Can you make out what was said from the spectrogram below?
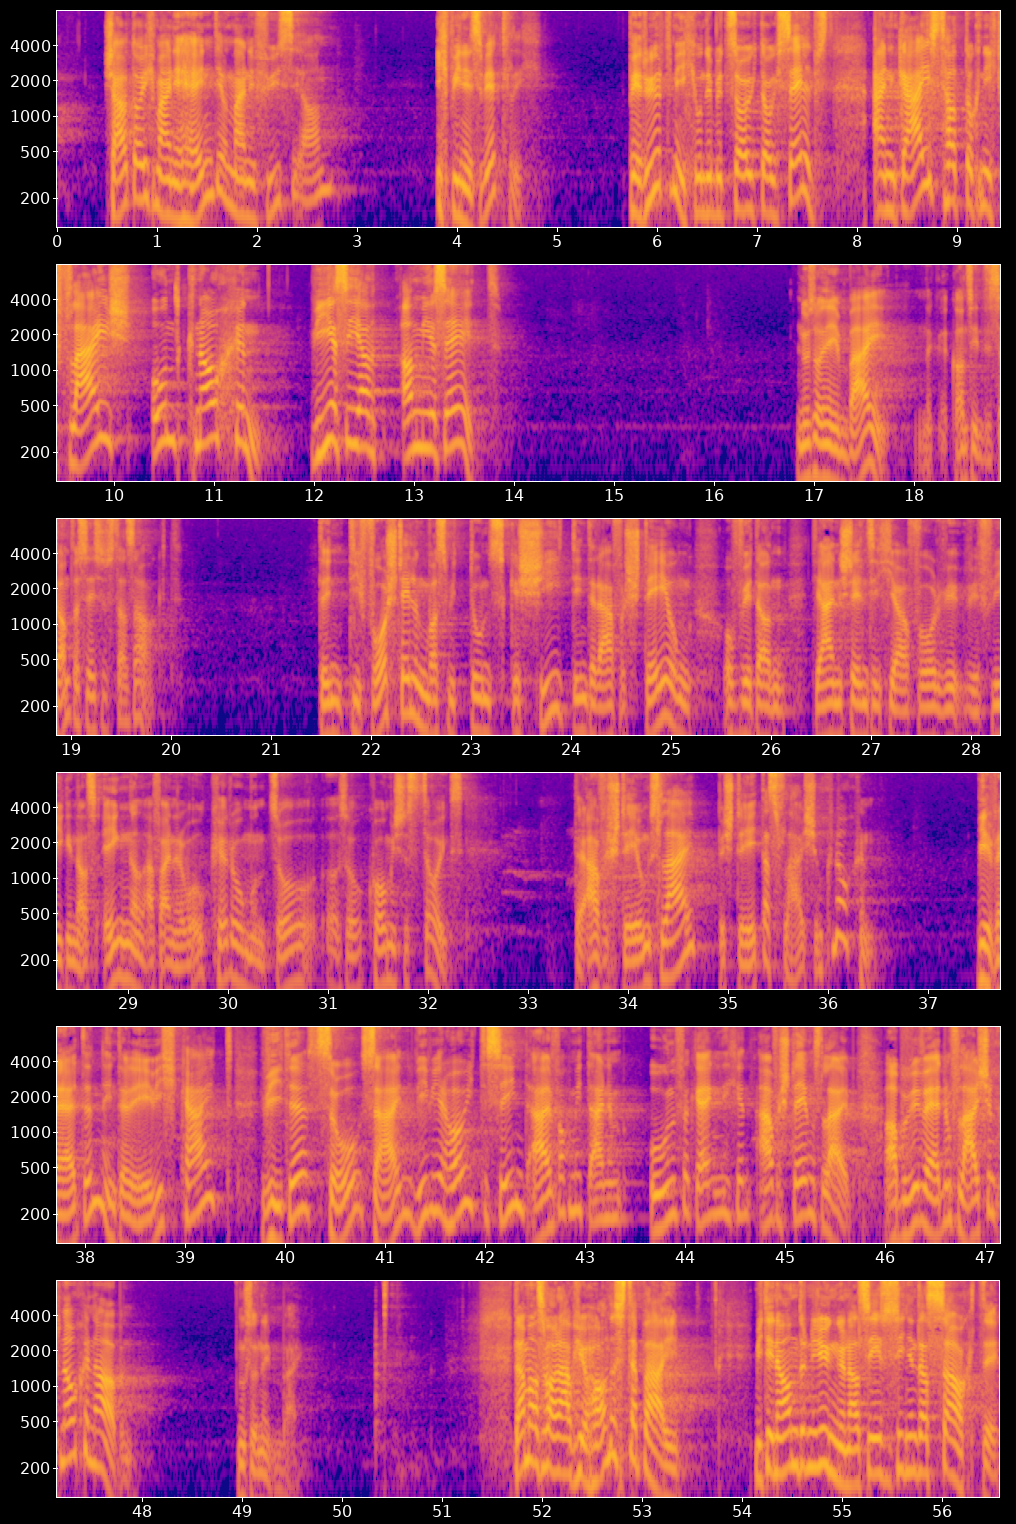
Schaut euch meine Hände und meine Füße an. Ich bin es wirklich. Berührt mich und überzeugt euch selbst. Ein Geist hat doch nicht Fleisch und Knochen, wie ihr sie an, an mir seht. Nur so nebenbei, ganz interessant, was Jesus da sagt. Denn die Vorstellung, was mit uns geschieht in der Auferstehung, ob wir dann, die einen stellen sich ja vor, wir, wir fliegen als Engel auf einer Wolke herum und so, so komisches Zeugs. Der Auferstehungsleib besteht aus Fleisch und Knochen. Wir werden in der Ewigkeit wieder so sein, wie wir heute sind, einfach mit einem unvergänglichen Auferstehungsleib. Aber wir werden Fleisch und Knochen haben. Nur so nebenbei. Damals war auch Johannes dabei mit den anderen Jüngern, als Jesus ihnen das sagte.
